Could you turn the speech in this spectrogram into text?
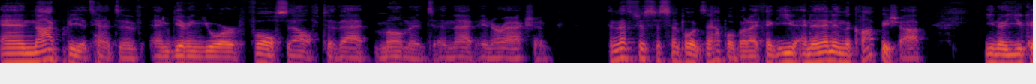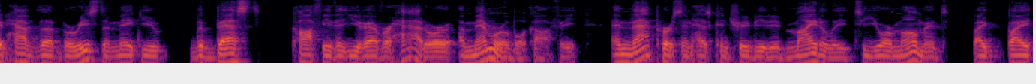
and not be attentive and giving your full self to that moment and that interaction. And that's just a simple example. But I think, even, and then in the coffee shop, you know you could have the barista make you the best coffee that you've ever had or a memorable coffee. And that person has contributed mightily to your moment by by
